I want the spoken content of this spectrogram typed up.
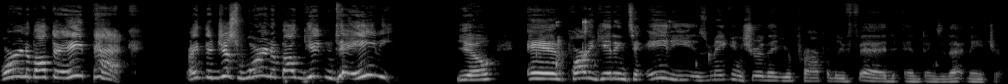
worrying about their eight pack, right? They're just worrying about getting to 80, you know? And part of getting to 80 is making sure that you're properly fed and things of that nature.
